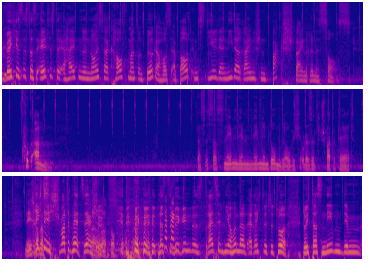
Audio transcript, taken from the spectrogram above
Welches ist das älteste erhaltene Neusser Kaufmanns- und Bürgerhaus, erbaut im Stil der niederrheinischen Backsteinrenaissance? Guck an. Das ist das neben dem, neben dem Dom, glaube ich. Oder ist es Schwattepät? Nee, ich glaub, Richtig, Schwattepet, sehr Das, schön. ja, doch. Das zu Beginn des 13. Jahrhunderts errichtete Tor, durch das neben dem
